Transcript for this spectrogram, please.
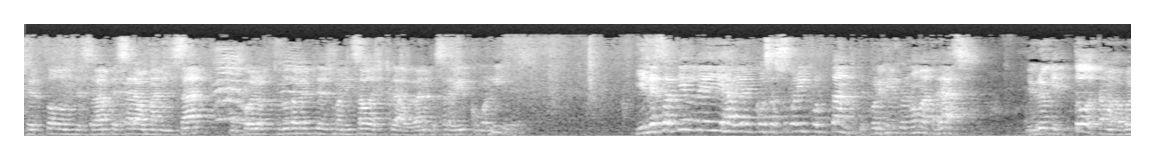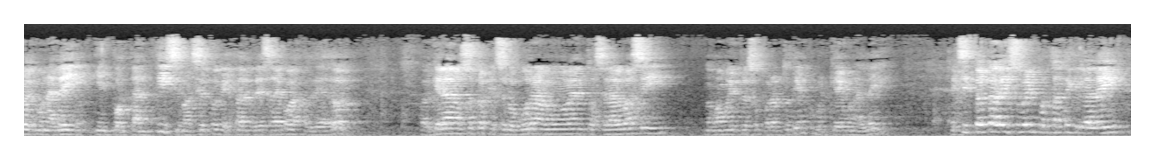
¿cierto? Donde se va a empezar a humanizar, un pueblo absolutamente deshumanizado de esclavos, van a empezar a vivir como libres. Y en esas 10 leyes había cosas súper importantes, por ejemplo, no matarás. Yo creo que todos estamos de acuerdo con una ley importantísima, ¿cierto? Que está desde esa época hasta el día de hoy. Cualquiera de nosotros que se le ocurra en algún momento hacer algo así, nos vamos a ir presos por alto tiempo porque es una ley. Existe otra ley súper importante que es la ley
